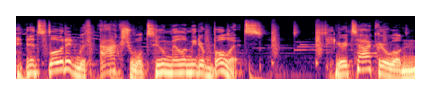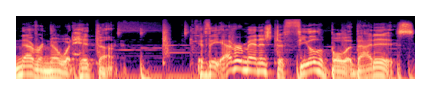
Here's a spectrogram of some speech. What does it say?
and it's loaded with actual 2mm bullets. Your attacker will never know what hit them. If they ever manage to feel the bullet, that is.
